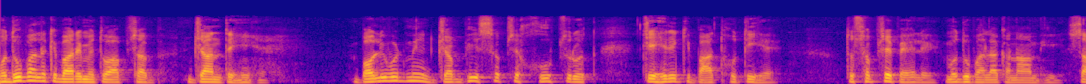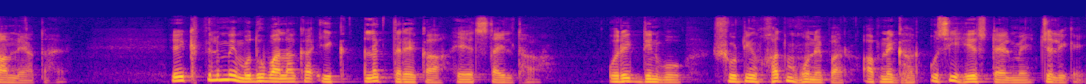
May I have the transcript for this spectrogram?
मधुबाला के बारे में तो आप सब जानते ही हैं। बॉलीवुड में जब भी सबसे खूबसूरत चेहरे की बात होती है तो सबसे पहले मधुबाला का नाम ही सामने आता है। एक फ़िल्म में मधुबाला का एक अलग तरह का हेयर स्टाइल था, और एक दिन वो शूटिंग खत्म होने पर अपने घर उसी हेयर स्टाइल में चली गई।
